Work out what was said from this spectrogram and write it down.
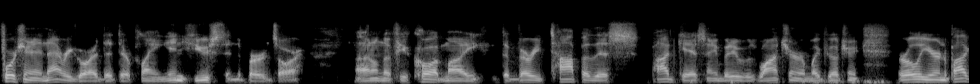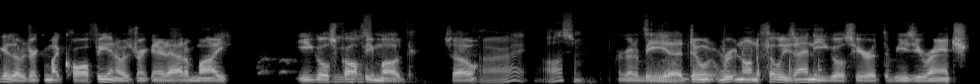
fortunate in that regard that they're playing in Houston, the Birds are. I don't know if you caught my the very top of this podcast. Anybody was watching or might be watching earlier in the podcast, I was drinking my coffee and I was drinking it out of my Eagles, Eagles coffee mug. mug. So all right, awesome. We're going to be uh, doing rooting on the Phillies and Eagles here at the Veasey Ranch,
